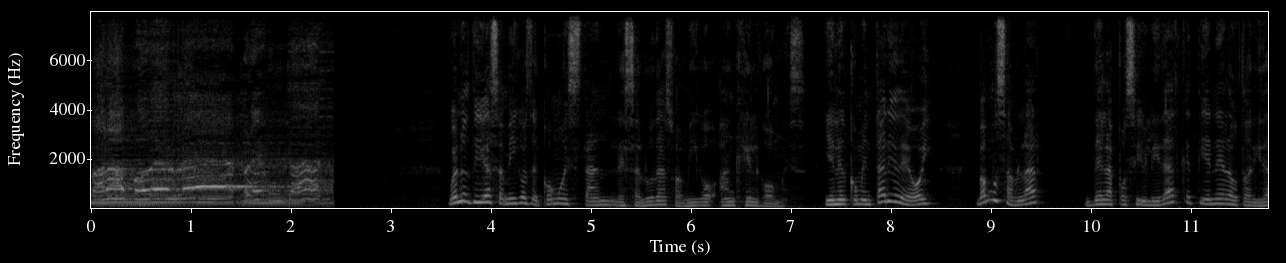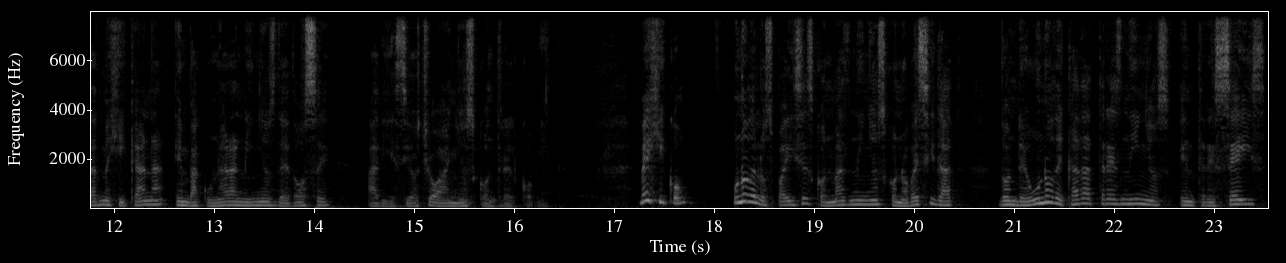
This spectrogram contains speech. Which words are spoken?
para poderle preguntar. Buenos días amigos de cómo están, les saluda su amigo Ángel Gómez. Y en el comentario de hoy vamos a hablar de la posibilidad que tiene la autoridad mexicana en vacunar a niños de 12 a 18 años contra el COVID. México, uno de los países con más niños con obesidad, donde uno de cada tres niños entre 6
